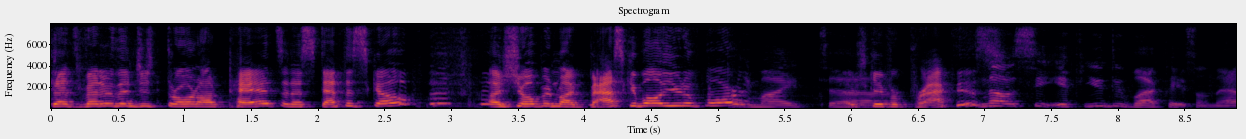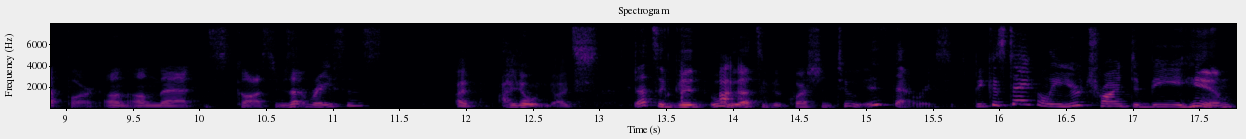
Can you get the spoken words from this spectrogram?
That's better than just throwing on pants and a stethoscope. I show up in my basketball uniform. might. Uh, I just came for practice. No, see, if you do blackface on that part, on on that costume, is that racist? I I don't. It's, That's a good. Ooh, that's a good question too. Is that racist? Because technically, you're trying to be him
